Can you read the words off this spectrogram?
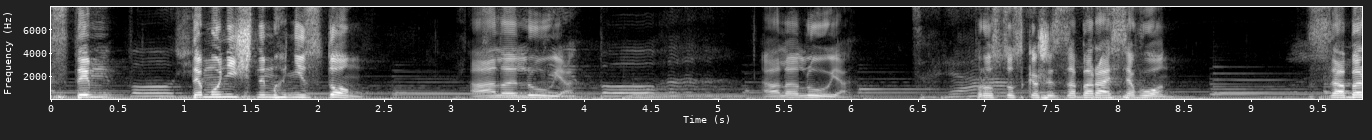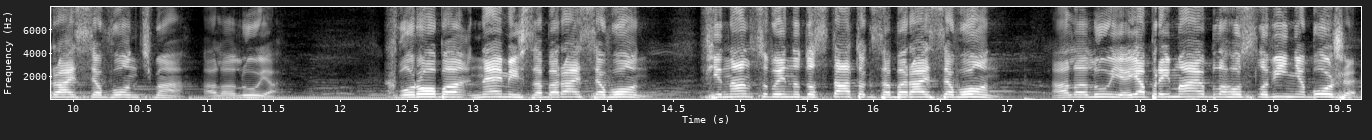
З тим демонічним гніздом. Алелуя. Алелуя. Просто скажи, забирайся вон. Забирайся вон, тьма. Алелуя. Хвороба, неміч, забирайся вон. Фінансовий недостаток, забирайся вон. Алелуя. Я приймаю благословіння Боже.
